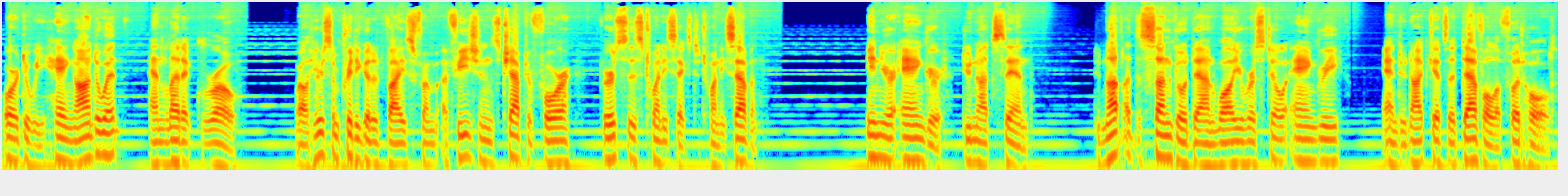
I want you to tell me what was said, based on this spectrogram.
Or do we hang on to it and let it grow? Well, here's some pretty good advice from Ephesians chapter 4, verses 26 to 27. In your anger, do not sin. Do not let the sun go down while you are still angry, and do not give the devil a foothold.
